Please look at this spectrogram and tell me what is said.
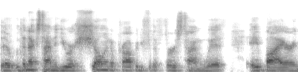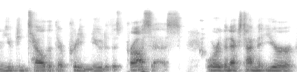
the, the next time that you are showing a property for the first time with a buyer and you can tell that they're pretty new to this process, or the next time that you're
